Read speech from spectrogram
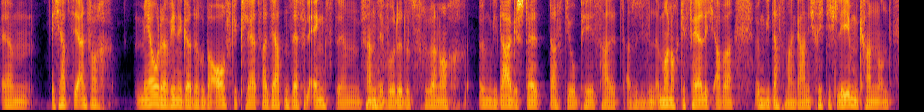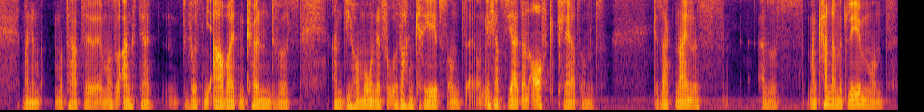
ähm, ich habe sie einfach mehr oder weniger darüber aufgeklärt, weil sie hatten sehr viel Ängste. Im Fernsehen wurde das früher noch irgendwie dargestellt, dass die OPs halt, also die sind immer noch gefährlich, aber irgendwie, dass man gar nicht richtig leben kann. Und meine Mutter hatte immer so Angst, ja, du wirst nie arbeiten können, du wirst an die Hormone verursachen Krebs und, und ich habe sie halt dann aufgeklärt und gesagt, nein, es, also es, man kann damit leben und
